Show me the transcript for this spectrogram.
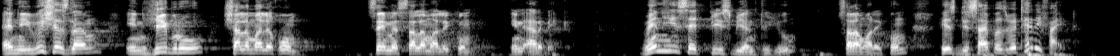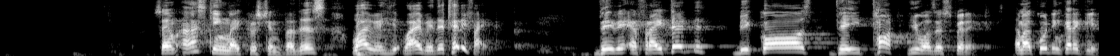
And he wishes them in Hebrew, Shalom Aleichem, same as Salam Alaikum in Arabic. When he said, Peace be unto you, Salam Alaikum, his disciples were terrified. So I'm asking my Christian brothers, why were, why were they terrified? They were affrighted because they thought he was a spirit. Am I quoting correctly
